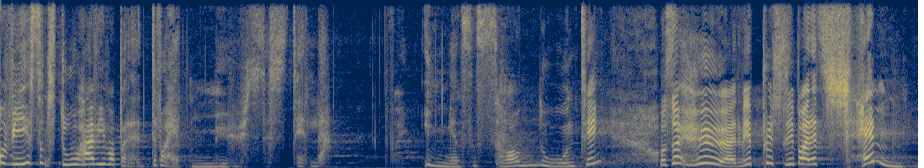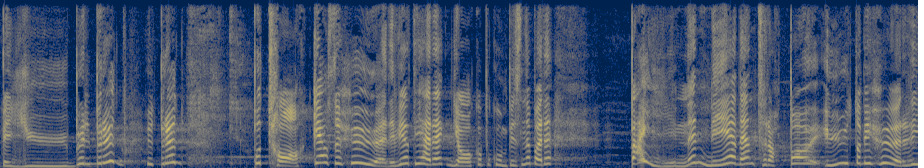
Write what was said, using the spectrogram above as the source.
Og vi som sto her, vi var bare Det var helt musestille. Det var ingen som sa noen ting. Og så hører vi plutselig bare et kjempejubelbrudd utbrudd på taket. Og så hører vi at de her Jakob og kompisene bare beiner ned den trappa og ut. Og vi hører de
